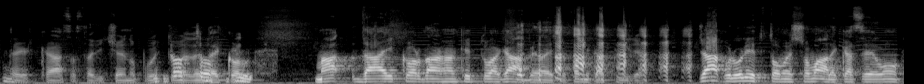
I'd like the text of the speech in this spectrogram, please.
Te Che cazzo stai dicendo pure tu? Cor- Ma dai, corda anche tu a Gabriele adesso, fammi capire. Già quello lì è tutto messo male, cazzo,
